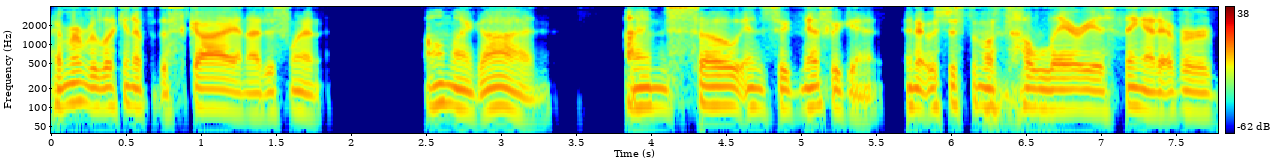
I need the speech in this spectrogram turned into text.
I remember looking up at the sky, and I just went, "Oh my god." I'm so insignificant. And it was just the most hilarious thing I'd ever,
